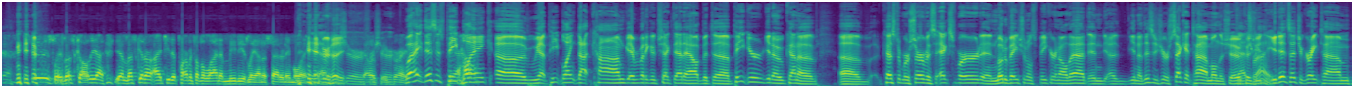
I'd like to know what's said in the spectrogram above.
Seriously, let's call the uh, yeah. Let's get our IT departments on the line immediately on a Saturday morning. Yeah, for Really? sure, that for would sure. be great. Well, hey, this is Pete Yeah, Blank. Uh, we got PeteBlank.com. Everybody go check that out. But uh, Pete, you're you know kind of uh, customer service expert and motivational speaker and all that. And uh, you know this is your second time on the show That's you, you did such a great time.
